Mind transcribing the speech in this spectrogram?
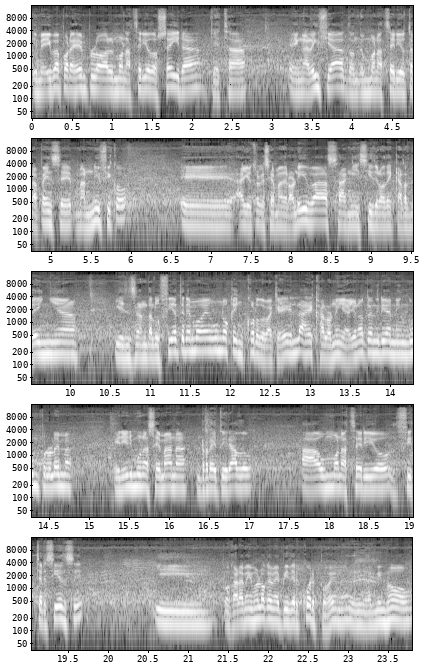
Y me iba, por ejemplo, al monasterio de Oseira, que está en Alicia, donde un monasterio trapense magnífico. Eh, hay otro que se llama de la Oliva, San Isidro de Cardeña. Y en Andalucía tenemos uno que en Córdoba, que es las Escalonías. Yo no tendría ningún problema en irme una semana retirado a un monasterio cisterciense y pues ahora mismo es lo que me pide el cuerpo, ¿eh? El mismo...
